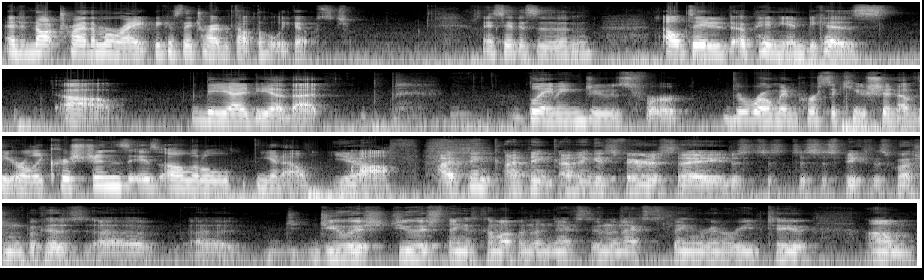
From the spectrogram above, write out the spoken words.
and did not try them aright, because they tried without the Holy Ghost. I say this is an outdated opinion because uh, the idea that blaming Jews for the Roman persecution of the early Christians is a little, you know, yeah. off. I think I think I think it's fair to say just just, just to speak to this question because uh, uh, Jewish Jewish things come up in the next in the next thing we're going to read too. Um,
